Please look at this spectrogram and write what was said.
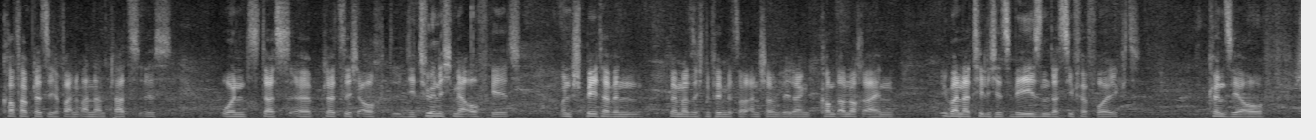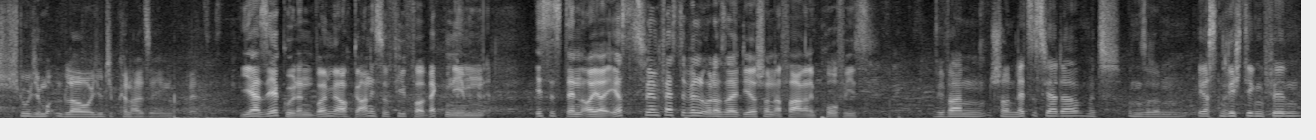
Koffer plötzlich auf einem anderen Platz ist und dass äh, plötzlich auch die Tür nicht mehr aufgeht. Und später, wenn, wenn man sich den Film jetzt noch anschauen will, dann kommt auch noch ein übernatürliches Wesen, das sie verfolgt. Können Sie auf Studio Mottenblau YouTube-Kanal sehen. Ja, sehr cool. Dann wollen wir auch gar nicht so viel vorwegnehmen. Ist es denn euer erstes Filmfestival oder seid ihr schon erfahrene Profis? Wir waren schon letztes Jahr da mit unserem ersten richtigen Film,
